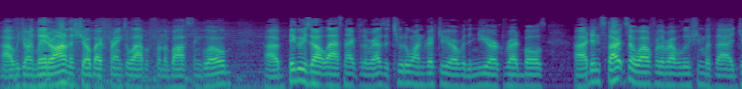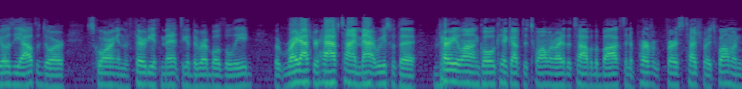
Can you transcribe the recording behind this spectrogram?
Uh, we're joined later on in the show by Frank Dell'Apa from the Boston Globe. Uh, big result last night for the Revs, a 2 to 1 victory over the New York Red Bulls. Uh, didn't start so well for the Revolution with uh, Jozy Altidore scoring in the 30th minute to give the Red Bulls the lead. But right after halftime, Matt Reis with a very long goal kick up to Twellman right at the top of the box and a perfect first touch by Twellman.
